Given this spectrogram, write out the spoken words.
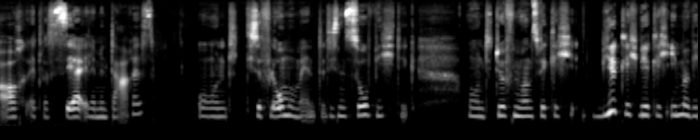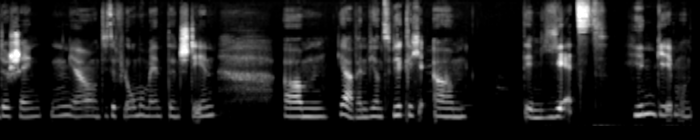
auch etwas sehr Elementares. Und diese Flow-Momente, die sind so wichtig und dürfen wir uns wirklich, wirklich, wirklich immer wieder schenken. Ja, und diese Flow-Momente entstehen, ähm, ja, wenn wir uns wirklich ähm, dem Jetzt hingeben und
